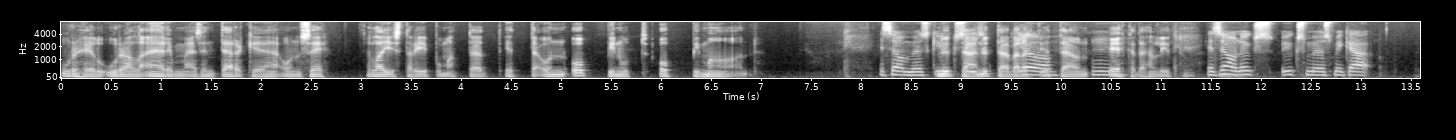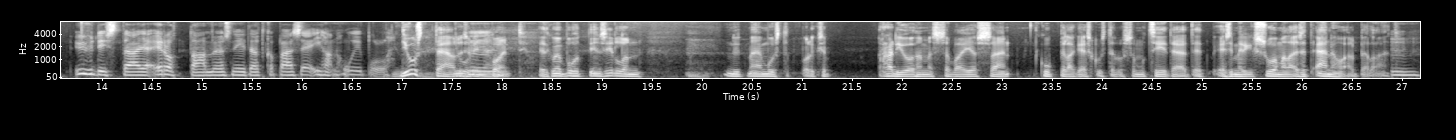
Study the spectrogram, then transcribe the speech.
urheiluuralla äärimmäisen tärkeää on se lajista riippumatta, että on oppinut oppimaan – ja se on myöskin nyt yksi... Tämä, nyt tämä välätti, että tämä on mm. ehkä tähän liittynyt. Ja se on yksi, yksi myös, mikä yhdistää ja erottaa myös niitä, jotka pääsee ihan huipulla. Just tämä oli se mm. pointti. Että kun me puhuttiin silloin, nyt mä en muista, oliko se radio-ohjelmassa vai jossain kuppilakeskustelussa, mutta siitä, että, että esimerkiksi suomalaiset NHL-pelaajat, mm.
